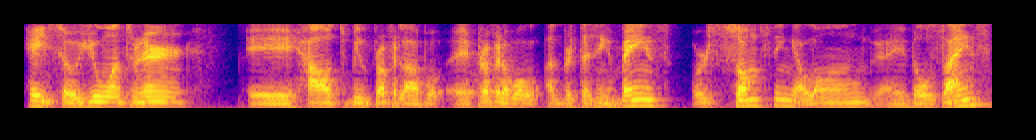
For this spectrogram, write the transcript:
"Hey, so you want to learn how to build profitable profitable advertising campaigns or something along those lines?"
